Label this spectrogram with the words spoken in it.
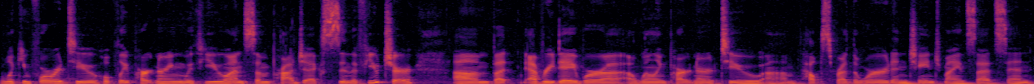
looking forward to hopefully partnering with you on some projects in the future. Um, but every day we're a, a willing partner to um, help spread the word and change mindsets and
